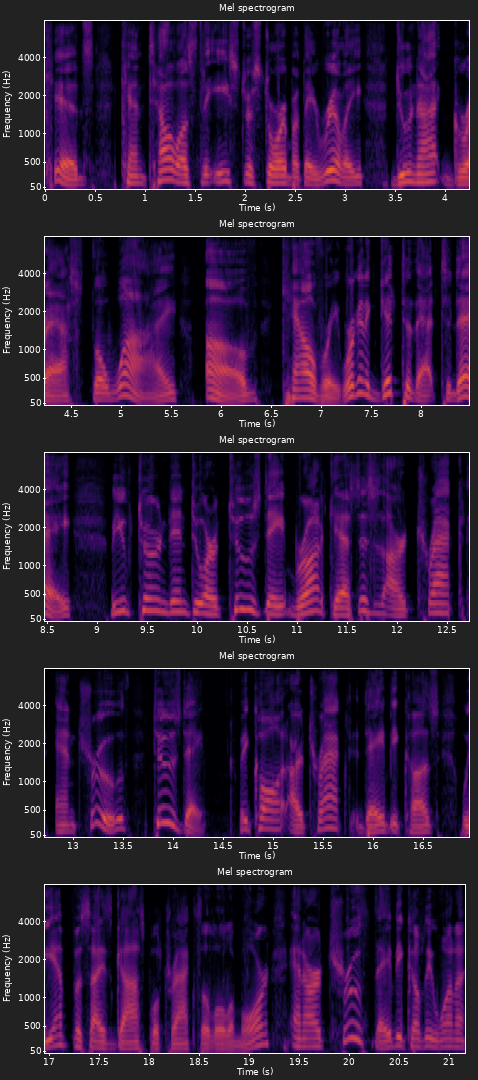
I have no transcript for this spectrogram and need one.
kids can tell us the Easter story, but they really do not grasp the why of Calvary. We're going to get to that today, but you've turned into our Tuesday broadcast. This is our Tract and Truth Tuesday. We call it our Tract Day because we emphasize gospel tracts a little more, and our Truth Day because we want to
